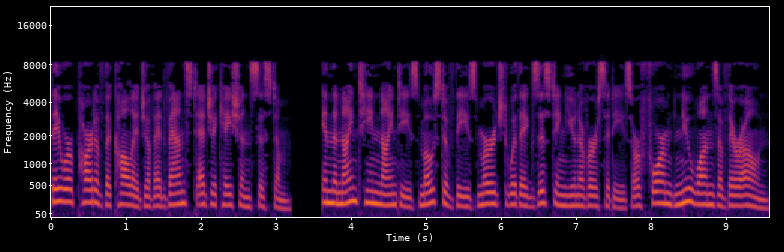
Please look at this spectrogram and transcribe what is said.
They were part of the College of Advanced Education system. In the 1990s most of these merged with existing universities or formed new ones of their own.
